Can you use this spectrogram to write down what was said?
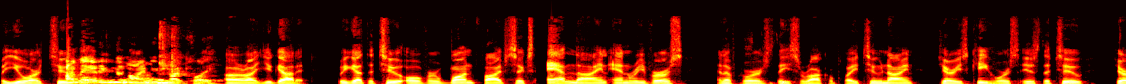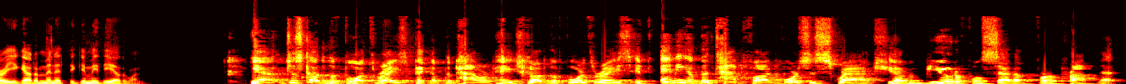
But you are two. I'm adding the nine in my play. All right, you got it. We got the two over one five six and nine and reverse, and of course the Siraco play two nine. Jerry's key horse is the two. Jerry, you got a minute to give me the other one. Yeah, just go to the fourth race, pick up the power page, go to the fourth race. If any of the top five horses scratch, you have a beautiful setup for a prop bet.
